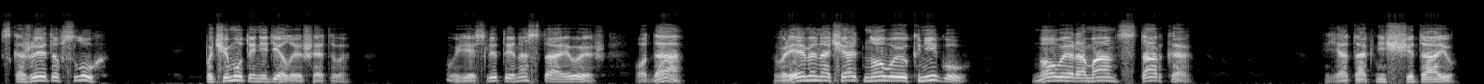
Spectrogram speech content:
«Скажи это вслух. Почему ты не делаешь этого?» ну, «Если ты настаиваешь». «О да! Время начать новую книгу, новый роман Старка». «Я так не считаю.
